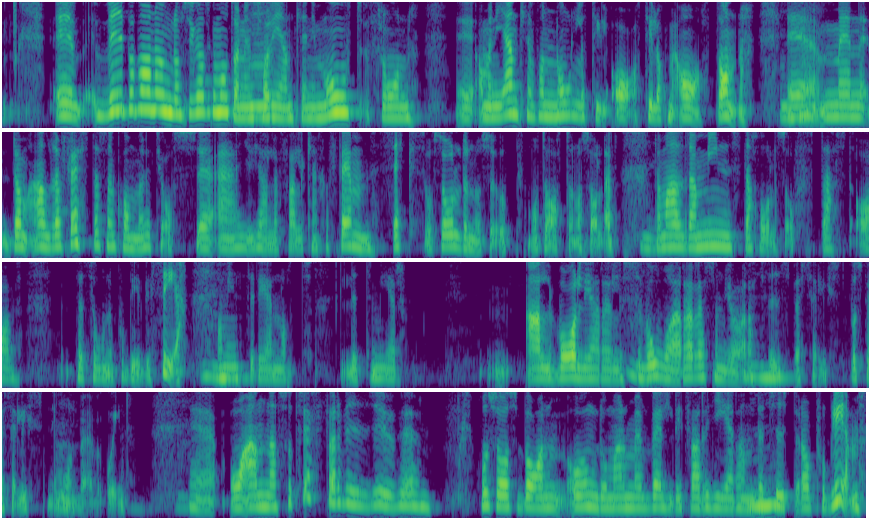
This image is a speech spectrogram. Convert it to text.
Eh, vi på barn och ungdomspsykiatriska mottagningen tar egentligen emot från ja, men egentligen från 0 till, A, till och med 18. Eh, men de allra flesta som kommer till oss eh, är ju i alla fall kanske 5-6 års åldern och så upp mot 18 års åldern. De allra minsta hålls oftast av personer på BVC. Om inte det är något lite mer allvarligare eller svårare som gör att vi specialist, på specialistnivån behöver gå in. Eh, och annars så träffar vi ju eh, hos oss barn och ungdomar med väldigt varierande Mm. typer av problem.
